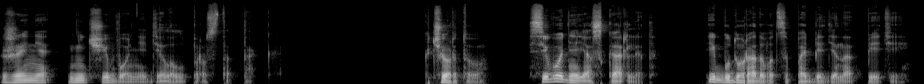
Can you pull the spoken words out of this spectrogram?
Женя ничего не делал просто так. К черту, сегодня я Скарлетт и буду радоваться победе над Петей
